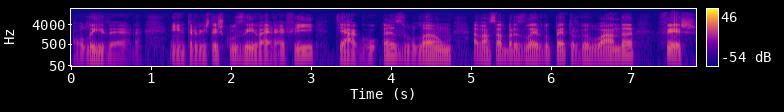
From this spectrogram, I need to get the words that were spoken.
ao líder. Em entrevista exclusiva à RFI, Tiago Azulão, avançado brasileiro do Petro de Luanda, fez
